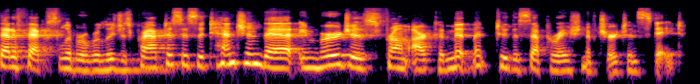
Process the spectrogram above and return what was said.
that affects liberal religious practice is the tension that emerges from our commitment to the separation of church and state.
